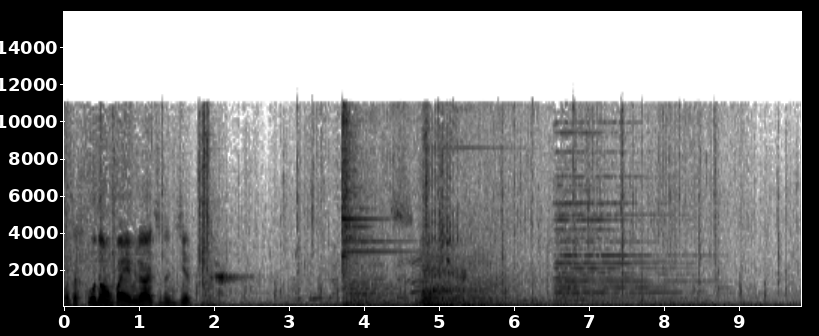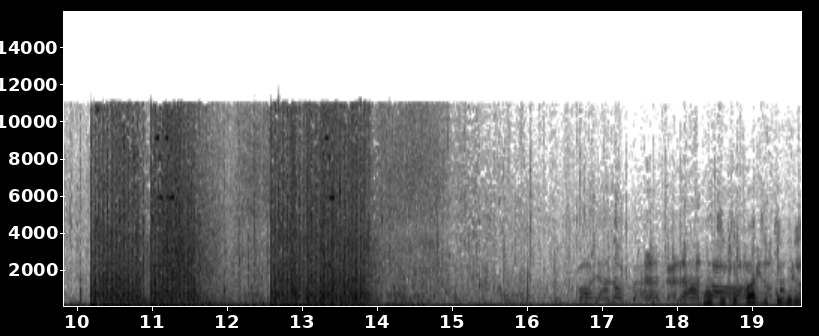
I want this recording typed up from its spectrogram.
Вот откуда он появляется, этот дед? Бери.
